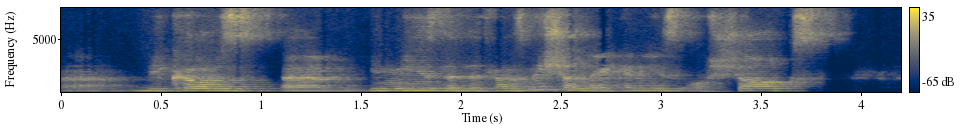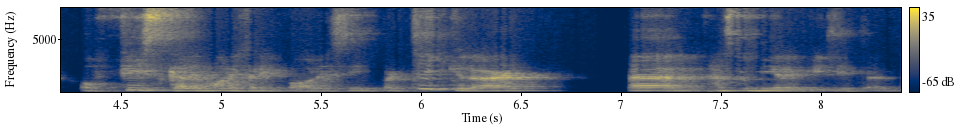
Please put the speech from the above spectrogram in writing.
uh, because um, it means that the transmission mechanism of shocks, of fiscal and monetary policy in particular, uh, has to be revisited.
